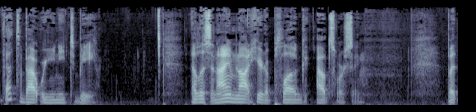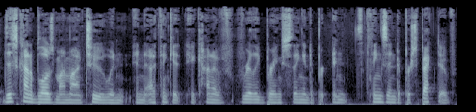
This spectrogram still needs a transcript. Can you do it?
that's about where you need to be. Now, listen, I am not here to plug outsourcing, but this kind of blows my mind too, and, and I think it, it kind of really brings thing into in, things into perspective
